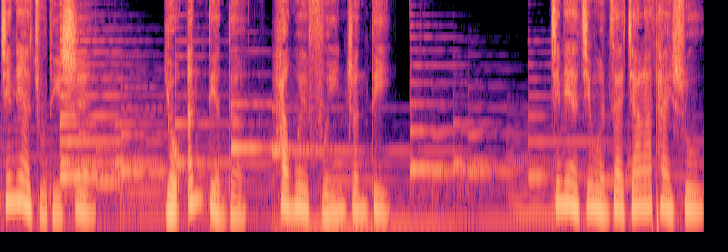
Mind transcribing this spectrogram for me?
今天的主题是有恩典的捍卫福音真谛。今天的经文在加拉太书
